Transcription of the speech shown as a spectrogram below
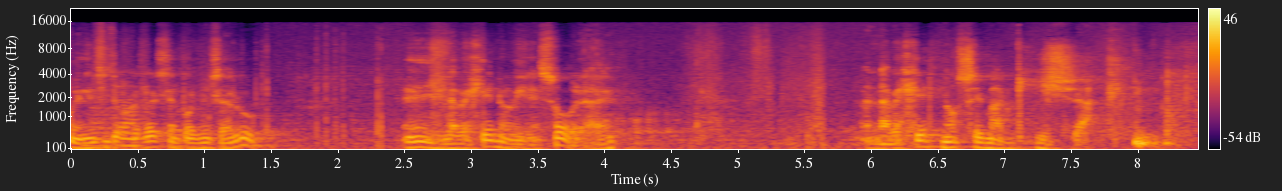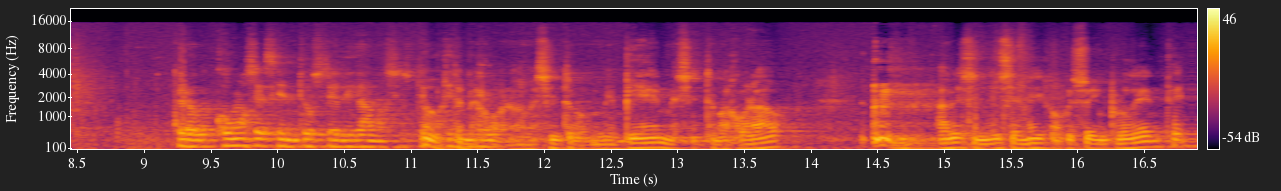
Pues necesito que recen por mi salud. Eh, la vejez no viene sobra, ¿eh? la vejez no se maquilla. Pero ¿cómo se siente usted, digamos? Si usted no, estoy mejor, ¿no? me siento bien, me siento mejorado. A veces me dice el médico que soy imprudente,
